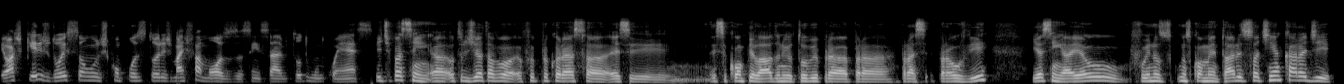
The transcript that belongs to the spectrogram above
Eu acho que eles dois são os compositores mais famosos, assim, sabe? Todo mundo conhece. E tipo assim, ah, outro dia eu, tava, eu fui procurar essa, esse, esse compilado no YouTube pra, pra, pra, pra ouvir. E assim, aí eu fui nos, nos comentários e só tinha cara de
